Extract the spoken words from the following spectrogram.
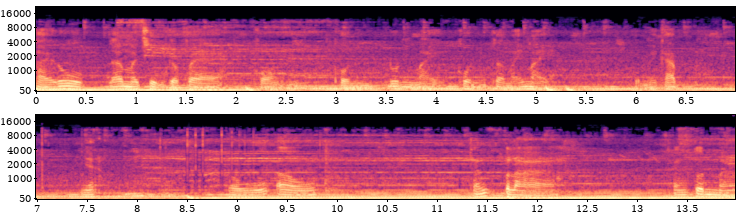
ถ่ายรูปแล้วมาชิมกาแฟของคนรุ่นใหม่ คนสมัยใหม่ เห็นไหมครับ เนี่ยเขาเอาทั้งปลา ทั้งต้นไม้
